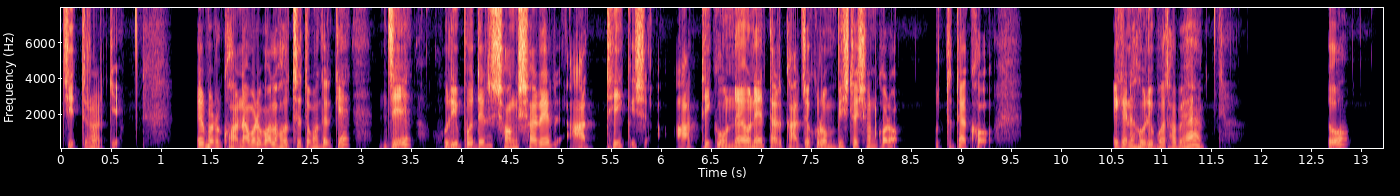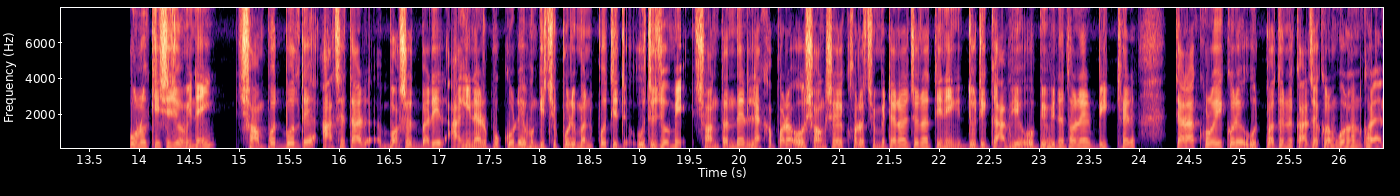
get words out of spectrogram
চিত্র আর কি। এরপর ঘ নম্বরে বলা হচ্ছে তোমাদেরকে যে হরিপদের সংসারের আর্থিক আর্থিক উন্নয়নে তার কার্যক্রম বিশ্লেষণ করো। উত্তর দেখো। এখানে হরিপদ হবে হ্যাঁ? তো কোনো কৃষি জমি নেই সম্পদ বলতে আছে তার বসতবাড়ির আঙিনার পুকুর এবং কিছু পরিমাণ প্রতি উঁচু জমি। সন্তানদের লেখাপড়া ও সংসারের খরচ মেটানোর জন্য তিনি দুটি গাভী ও বিভিন্ন ধরনের বৃক্ষের চারা ক্রয় করে উৎপাদনের কার্যক্রম গ্রহণ করেন।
